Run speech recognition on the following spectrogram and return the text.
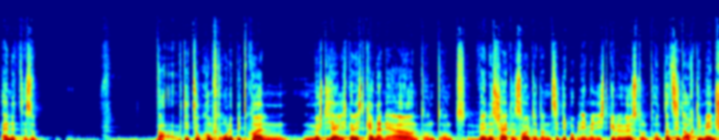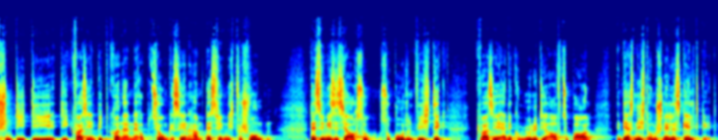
eine, also, die Zukunft ohne Bitcoin möchte ich eigentlich gar nicht kennen, ja. Und, und, und wenn es scheitern sollte, dann sind die Probleme nicht gelöst. Und, und dann sind auch die Menschen, die, die, die quasi in Bitcoin eine Option gesehen haben, deswegen nicht verschwunden. Deswegen ist es ja auch so, so gut und wichtig, quasi eine Community aufzubauen, in der es nicht um schnelles Geld geht,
